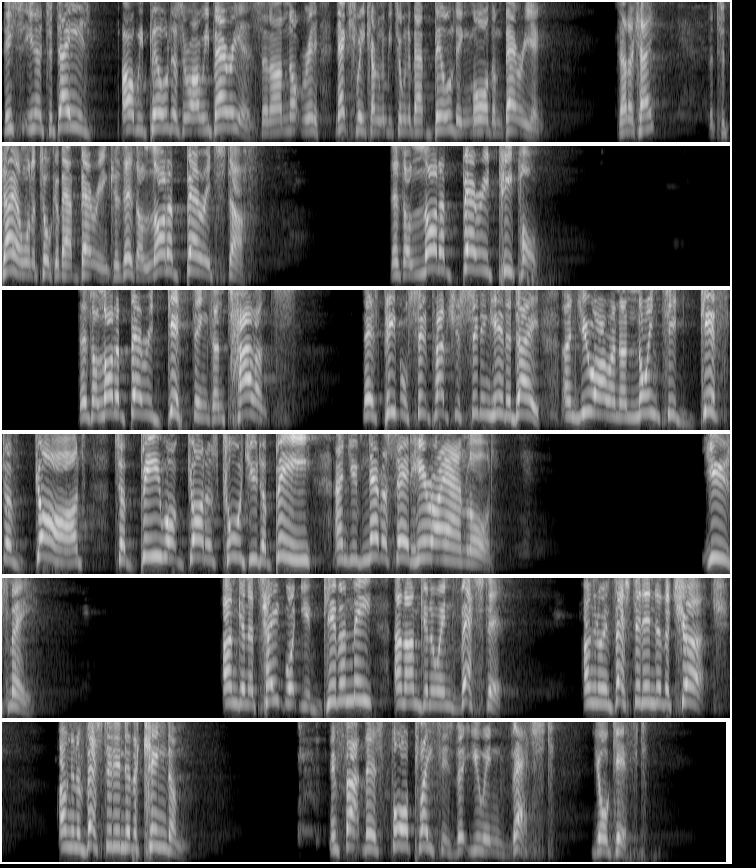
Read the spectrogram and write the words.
This, you know, today is are we builders or are we buriers? And I'm not really. Next week, I'm going to be talking about building more than burying. Is that okay? But today I want to talk about burying because there's a lot of buried stuff. There's a lot of buried people. There's a lot of buried giftings and talents. There's people, sit, perhaps you're sitting here today and you are an anointed gift of God to be what God has called you to be, and you've never said, Here I am, Lord. Use me. I'm going to take what you've given me and I'm going to invest it. I'm going to invest it into the church. I'm going to invest it into the kingdom. In fact, there's four places that you invest your gift.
